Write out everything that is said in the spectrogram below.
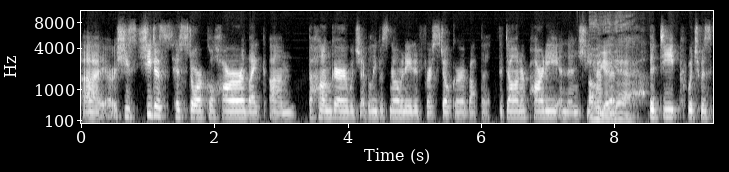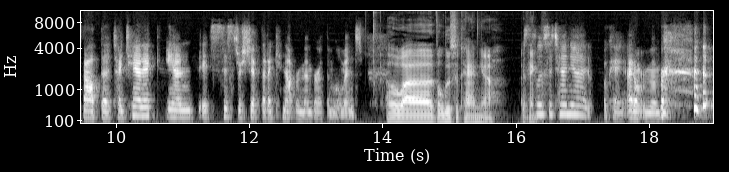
uh she's she does historical horror like um the Hunger, which I believe was nominated for a Stoker about the, the Donner Party, and then she oh, had yeah, the, yeah. the Deep, which was about the Titanic and its sister ship that I cannot remember at the moment. Oh, uh, the Lusitania. I think. Lusitania? Okay, I don't remember.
